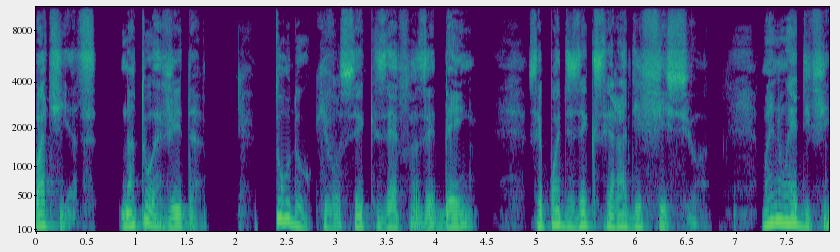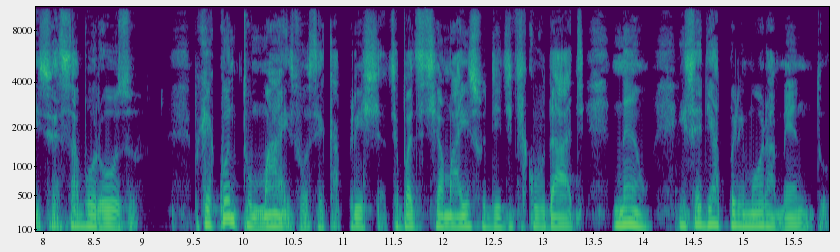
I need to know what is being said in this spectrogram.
Matias, na tua vida, tudo o que você quiser fazer bem, você pode dizer que será difícil. Mas não é difícil, é saboroso. Porque quanto mais você capricha, você pode chamar isso de dificuldade. Não, isso é de aprimoramento.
